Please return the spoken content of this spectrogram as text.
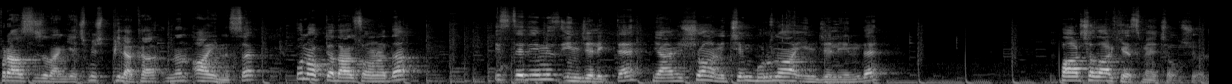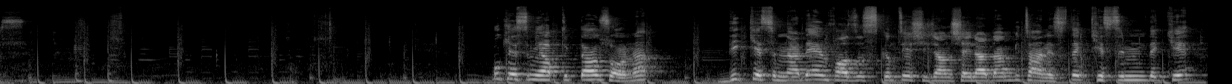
Fransızcadan geçmiş plakanın aynısı. Bu noktadan sonra da istediğimiz incelikte yani şu an için burnu inceliğinde parçalar kesmeye çalışıyoruz. Bu kesimi yaptıktan sonra dik kesimlerde en fazla sıkıntı yaşayacağınız şeylerden bir tanesi de kesimdeki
